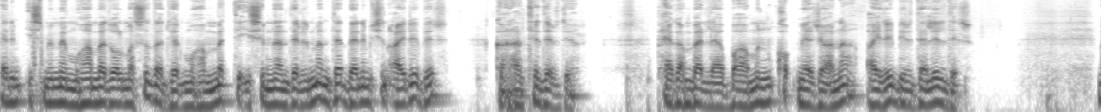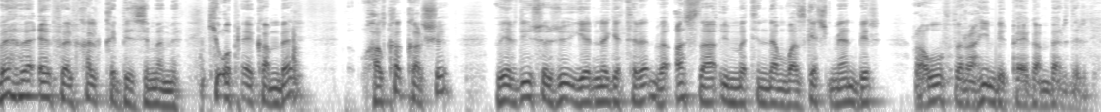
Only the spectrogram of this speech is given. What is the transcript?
Benim ismimin Muhammed olması da diyor Muhammed de isimlendirilmem de benim için ayrı bir garantidir diyor. Peygamberle bağımın kopmayacağına ayrı bir delildir. Ve ve evvel halkı bizimemi ki o peygamber halka karşı verdiği sözü yerine getiren ve asla ümmetinden vazgeçmeyen bir rauf ve rahim bir peygamberdir diyor.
